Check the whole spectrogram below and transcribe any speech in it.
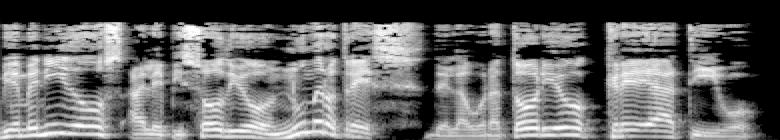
Bienvenidos al episodio número 3 del Laboratorio Creativo.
